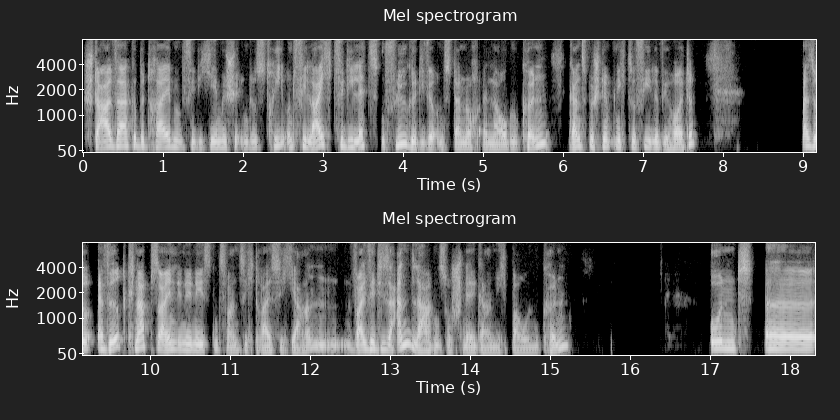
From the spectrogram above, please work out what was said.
Stahlwerke betreiben für die chemische Industrie und vielleicht für die letzten Flüge, die wir uns dann noch erlauben können. Ganz bestimmt nicht so viele wie heute. Also er wird knapp sein in den nächsten 20, 30 Jahren, weil wir diese Anlagen so schnell gar nicht bauen können. Und äh,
